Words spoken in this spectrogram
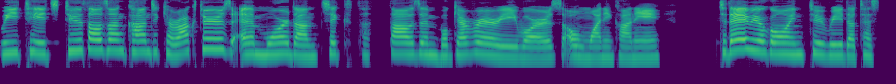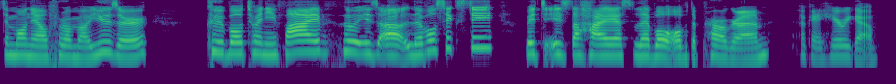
We teach 2,000 kanji characters and more than 6,000 vocabulary words on Wanikani. Today we are going to read a testimonial from a user, Kubo25, who is at level 60, which is the highest level of the program. Okay, here we go.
